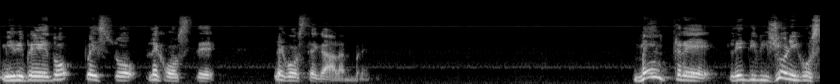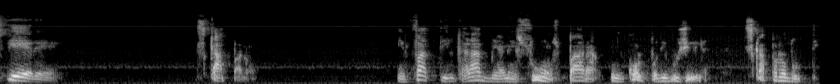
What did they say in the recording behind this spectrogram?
mi ripeto, questo, le, coste, le coste calabre. Mentre le divisioni costiere scappano, infatti in Calabria nessuno spara un colpo di fucile, scappano tutti.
